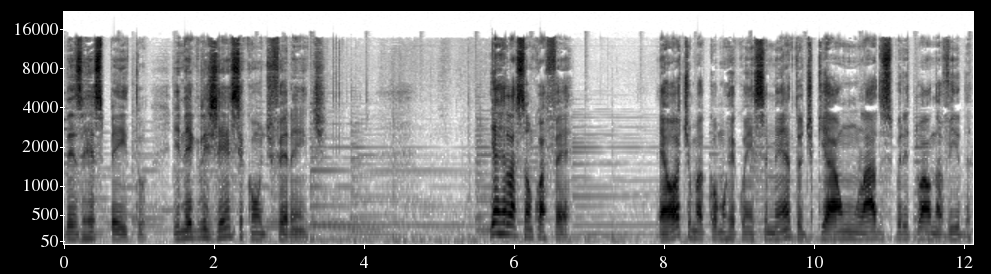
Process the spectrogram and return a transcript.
desrespeito e negligência com o diferente. E a relação com a fé? É ótima como reconhecimento de que há um lado espiritual na vida,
